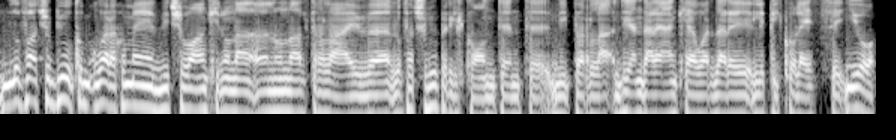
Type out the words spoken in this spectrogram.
Lo faccio più, com guarda come dicevo anche in, una, in un'altra live, eh, lo faccio più per il content, di, di andare anche a guardare le piccolezze. Io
